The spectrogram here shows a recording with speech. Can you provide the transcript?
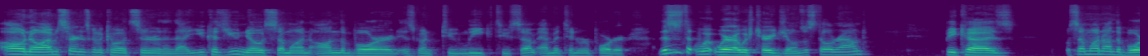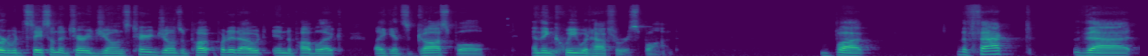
Oh no, I'm certain it's going to come out sooner than that. You because you know someone on the board is going to leak to some Edmonton reporter. This is the, where I wish Terry Jones was still around, because someone on the board would say something to Terry Jones. Terry Jones would put, put it out into public like it's gospel, and then Cui would have to respond. But the fact that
